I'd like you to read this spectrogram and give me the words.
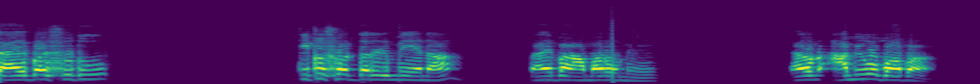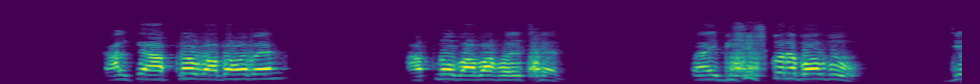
তাইবা শুধু টিটু সর্দারের মেয়ে না তাইবা আমারও মেয়ে কারণ আমিও বাবা কালকে আপনিও বাবা হবেন আপনিও বাবা হয়েছেন। তাই বিশেষ করে বলব, যে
